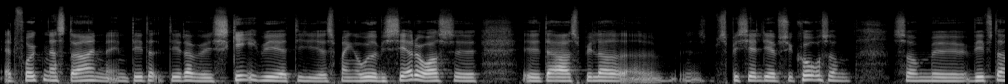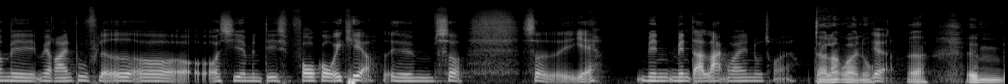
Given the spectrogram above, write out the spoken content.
at frygten er større end, end det, der, det, der vil ske ved, at de øh, springer ud. Og vi ser det jo også, øh, øh der er spillere, øh, specielt i FCK, som, som øh, vifter med, med regnbueflaget og, og siger, men det foregår ikke her. Øh, så, så ja, men, men der er lang vej endnu, tror jeg. Der er lang vej nu. Ja. Ja. Øhm,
